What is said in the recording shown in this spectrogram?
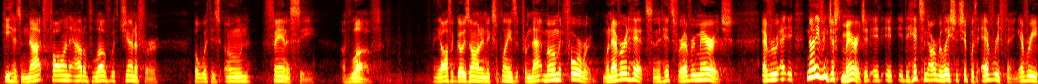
He has not fallen out of love with Jennifer, but with his own fantasy of love. And the author goes on and explains that from that moment forward, whenever it hits, and it hits for every marriage, Every, eh, eh, not even just marriage, it, it, it hits in our relationship with everything, every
